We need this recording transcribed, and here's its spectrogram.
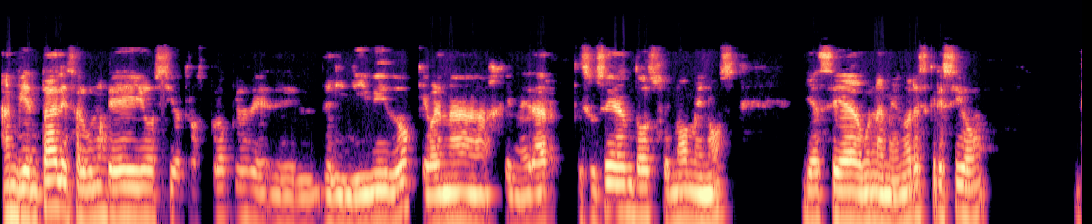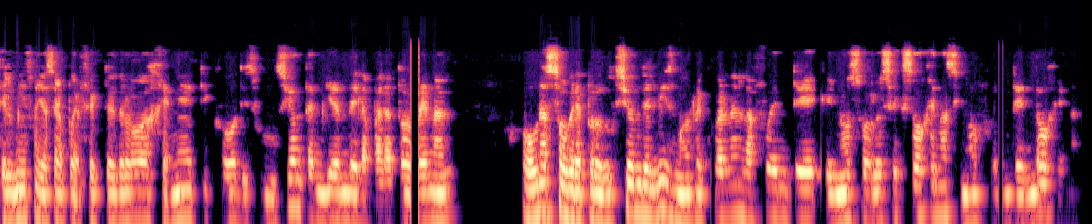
ambientales, algunos de ellos y otros propios del individuo, que van a generar que sucedan dos fenómenos, ya sea una menor excreción del mismo, ya sea por efecto de droga genético, disfunción también del aparato renal, o una sobreproducción del mismo. Recuerden la fuente que no solo es exógena, sino fuente endógena.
